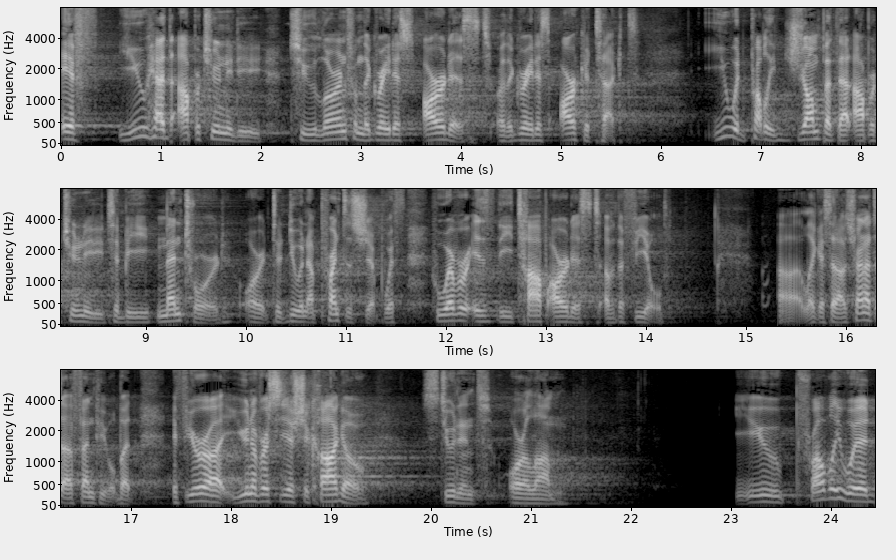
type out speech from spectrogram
if you had the opportunity to learn from the greatest artist or the greatest architect, you would probably jump at that opportunity to be mentored or to do an apprenticeship with whoever is the top artist of the field. Uh, like I said, I was trying not to offend people, but if you're a University of Chicago student or alum, you probably would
